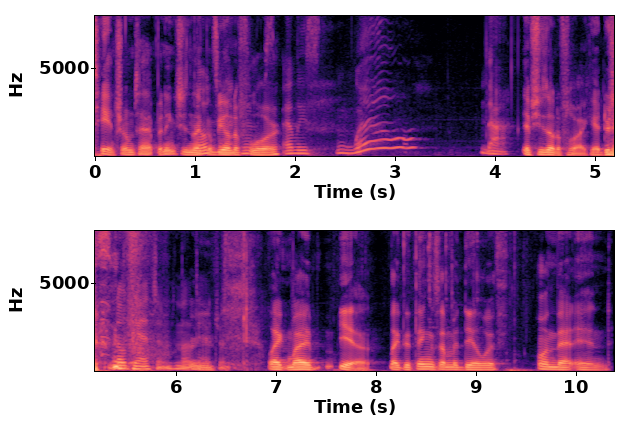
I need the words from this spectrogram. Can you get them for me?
tantrums happening. She's not No going to be on the floor. At least, well, nah. If she's on the floor, I can't do that. No tantrums. No tantrums. like my yeah like the things i'm gonna deal with on that end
